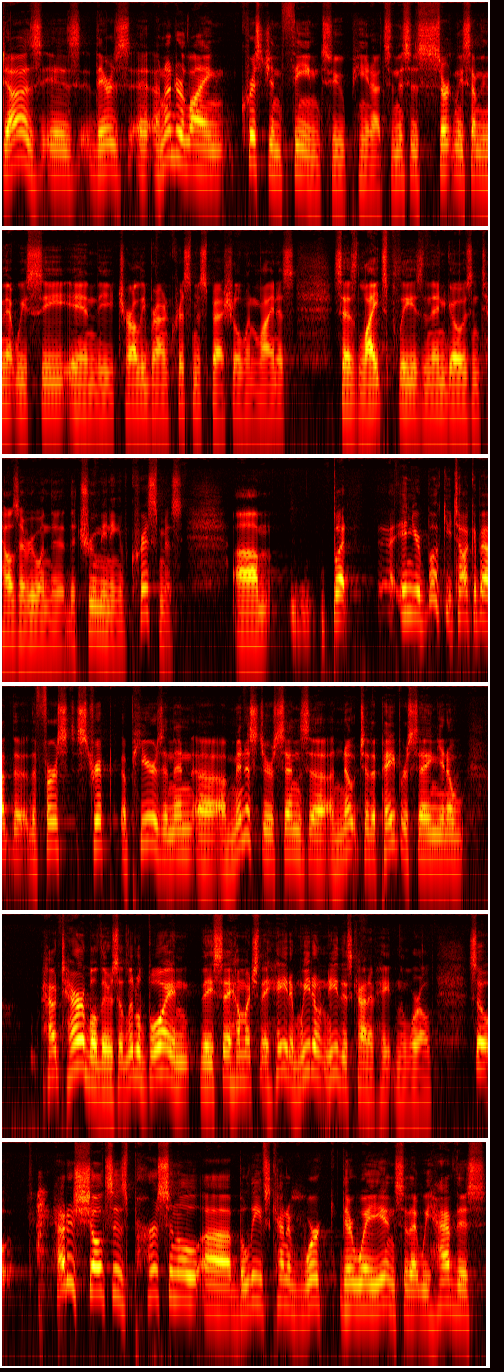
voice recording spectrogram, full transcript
does is there's a, an underlying Christian theme to Peanuts, and this is certainly something that we see in the Charlie Brown Christmas special when Linus says "Lights, please," and then goes and tells everyone the, the true meaning of Christmas. Um, but in your book, you talk about the, the first strip appears, and then a, a minister sends a, a, note to the paper saying, you know, how terrible. There's a little boy, and they say how much they hate him. We don't need this kind of hate in the world. So, how does Schulz's personal uh, beliefs kind of work their way in so that we have this,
